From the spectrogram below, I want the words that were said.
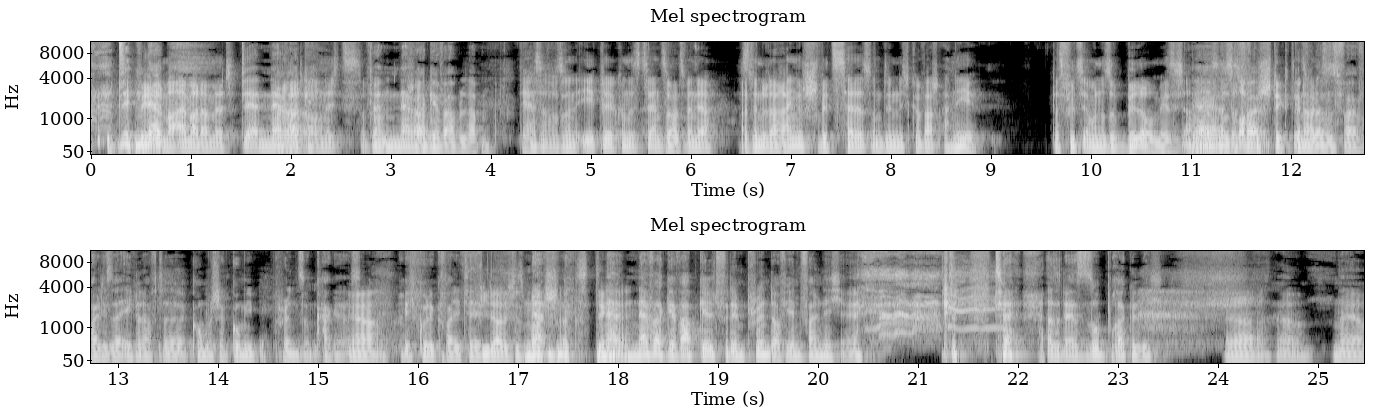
Der ne- mal einmal damit. Der never, auch nichts der davon. never Schade. give up Lappen. Der ist einfach so eine eklige Konsistenz, so als wenn der, als wenn du da reingeschwitzt hättest und den nicht gewaschen. Ach nee. Das fühlt sich einfach nur so Billow-mäßig an, weil das, so draufgestickt genau, ist. das wie ist, weil, weil dieser ekelhafte, komische Gummiprint so kacke ist. Ja. Richtig gute Qualität. Widerliches Ne- Merch-Ding, ne- ey. never give up gilt für den Print auf jeden Fall nicht, ey. der, also der ist so bröckelig. Ja, Ja, naja,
